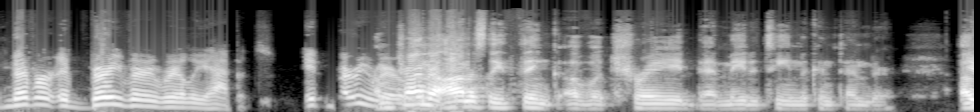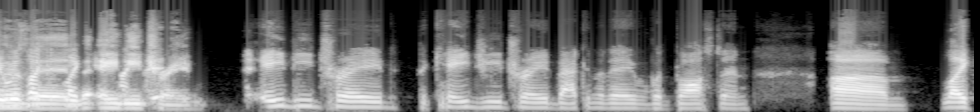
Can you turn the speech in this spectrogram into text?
never. It very very rarely happens. It very rarely. I'm trying to happens. honestly think of a trade that made a team a contender. It was like- than like- the AD like- trade. the AD trade, the KG trade back in the day with Boston. Um, like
